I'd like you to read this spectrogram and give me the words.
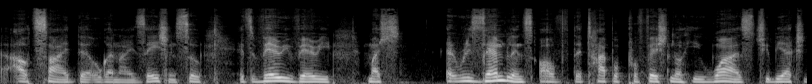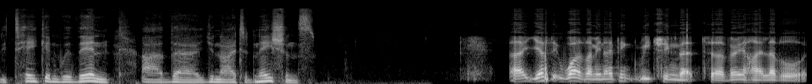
outside the organization. So it's very, very much a resemblance of the type of professional he was to be actually taken within uh, the United Nations. Uh, yes, it was. I mean, I think reaching that uh, very high level,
